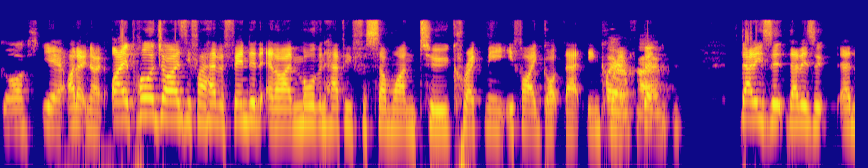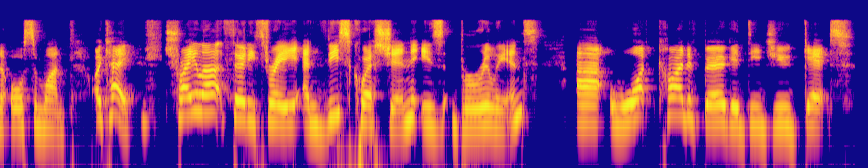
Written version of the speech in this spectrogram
gosh, yeah. I don't know. I apologize if I have offended, and I'm more than happy for someone to correct me if I got that incorrect. Clarify. But that is it. That is a, an awesome one. Okay, trailer thirty three, and this question is brilliant. Uh, what kind of burger did you get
